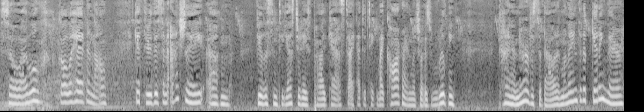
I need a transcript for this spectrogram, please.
So I will go ahead and I'll get through this. And actually, um, if you listened to yesterday's podcast, I had to take my car in, which I was really kind of nervous about. And when I ended up getting there,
